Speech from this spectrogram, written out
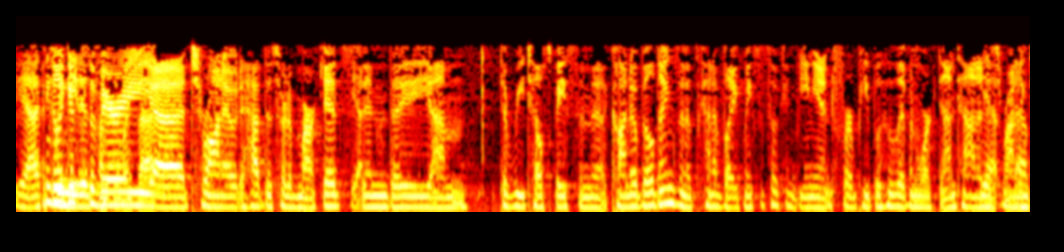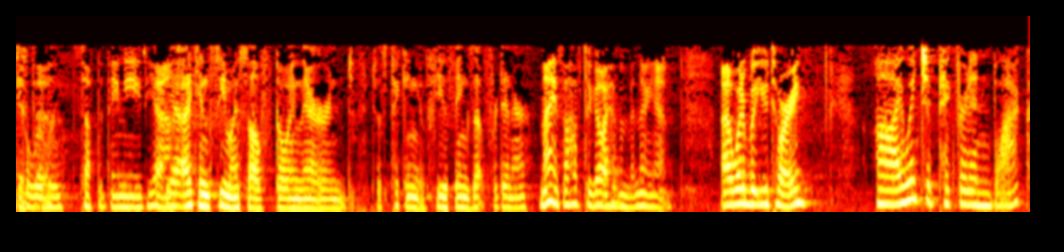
yeah. I I think feel like it's a very like uh, Toronto to have those sort of markets Yeah. in the um, the retail space in the condo buildings, and it's kind of like makes it so convenient for people who live and work downtown and Yeah, just run and get the stuff that they need. Yeah. Yeah, I can see myself going there and just picking a few things up for dinner. Nice. I'll have to go. I haven't been there yet. Uh, what about you, Tori? Uh, I went to Pickford and Black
